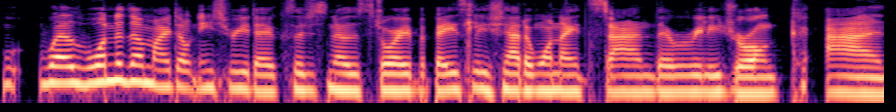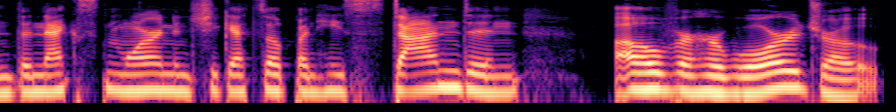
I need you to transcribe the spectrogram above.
w- well, one of them I don't need to read out because I just know the story. But basically, she had a one night stand. They were really drunk, and the next morning she gets up and he's standing over her wardrobe,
